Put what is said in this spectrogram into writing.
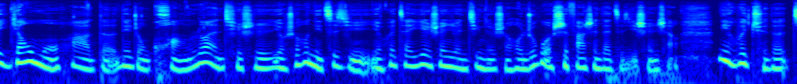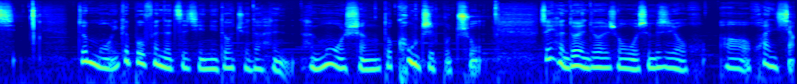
被妖魔化的那种狂乱，其实有时候你自己也会在夜深人静的时候，如果是发生在自己身上，你也会觉得其，就某一个部分的自己，你都觉得很很陌生，都控制不住。所以很多人就会说，我是不是有呃幻想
